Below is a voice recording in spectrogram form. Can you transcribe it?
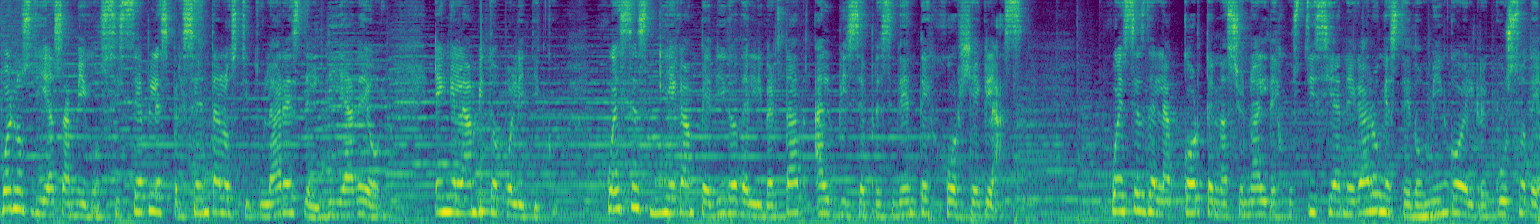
Buenos días amigos, CICEP les presenta los titulares del día de hoy. En el ámbito político, jueces niegan pedido de libertad al vicepresidente Jorge Glass. Jueces de la Corte Nacional de Justicia negaron este domingo el recurso de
